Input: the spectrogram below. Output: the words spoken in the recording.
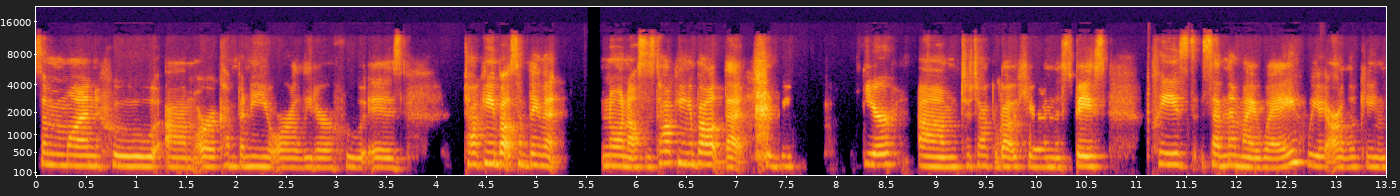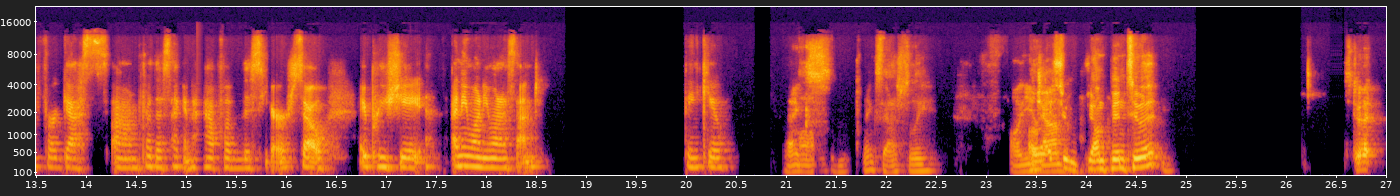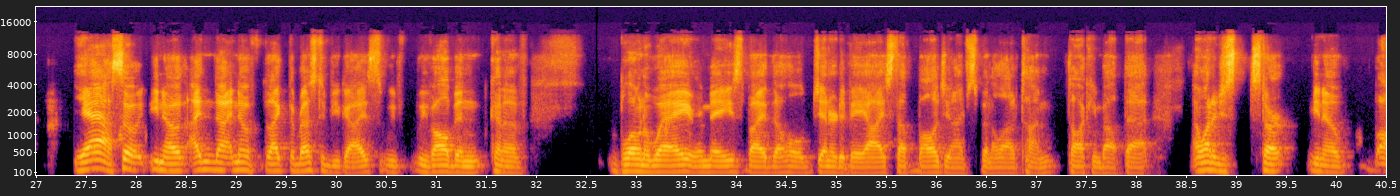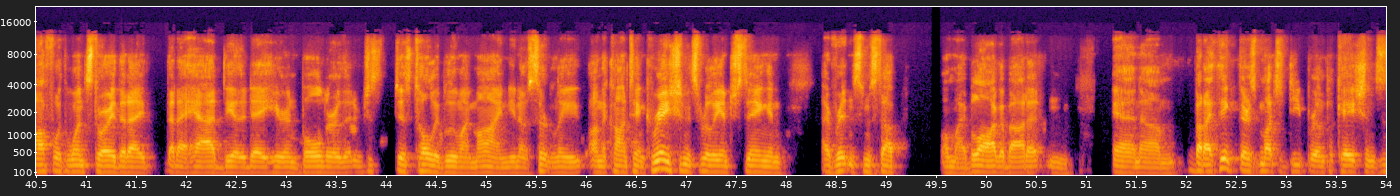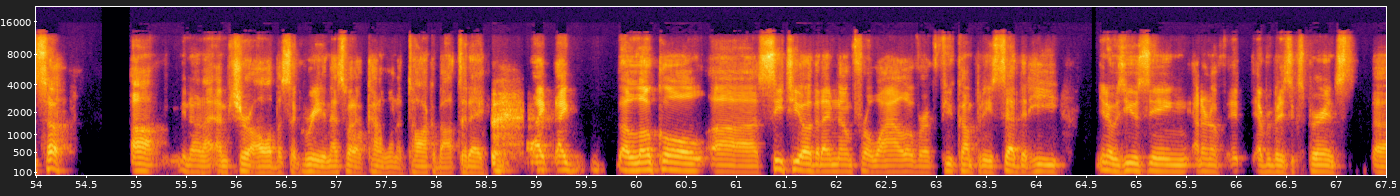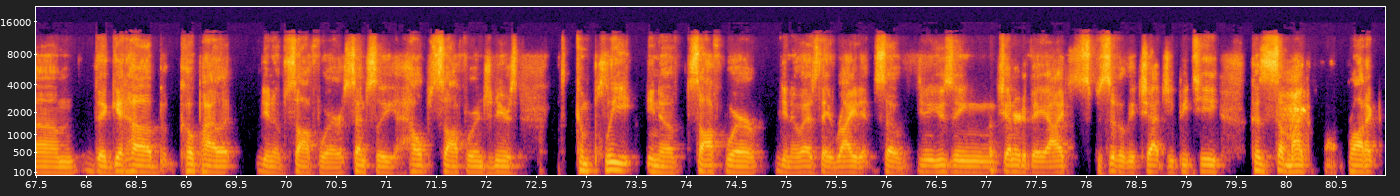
someone who, um, or a company or a leader who is talking about something that no one else is talking about that should be here um, to talk about here in the space, please send them my way. We are looking for guests um, for the second half of this year. So I appreciate anyone you want to send. Thank you. Thanks. Awesome. Thanks, Ashley. All you, All right, John. jump into it? Let's do it. Yeah. So, you know, I, I know like the rest of you guys, we've, we've all been kind of blown away or amazed by the whole generative AI stuff. Balaji and I've spent a lot of time talking about that. I want to just start, you know, off with one story that I that I had the other day here in Boulder that just just totally blew my mind. You know, certainly on the content creation, it's really interesting, and I've written some stuff on my blog about it, and and um, but I think there's much deeper implications, and so uh, you know, and I, am sure all of us agree, and that's what I kind of want to talk about today. I, I a local uh, CTO that I've known for a while over a few companies said that he, you know, was using I don't know if it, everybody's experienced um, the GitHub Copilot, you know, software essentially helps software engineers complete, you know, software, you know, as they write it. So you know, using generative AI, specifically Chat GPT, because it's a Microsoft product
